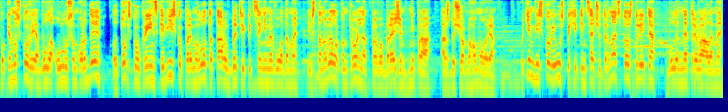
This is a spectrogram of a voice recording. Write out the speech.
Поки Московія була улусом Орди, литовсько-українське військо перемогло татар у битві під синіми водами і встановило контроль над правобережжям Дніпра аж до Чорного моря. Утім, військові успіхи кінця 14 століття були нетривалими.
